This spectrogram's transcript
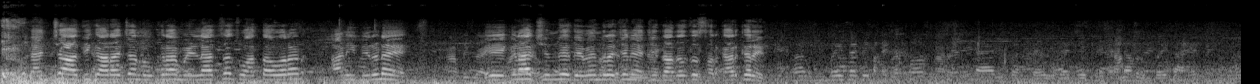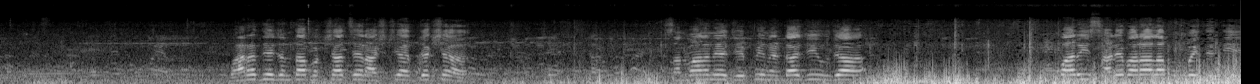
त्यांच्या अधिकाराच्या नोकऱ्या मिळण्याचंच वातावरण आणि निर्णय हे एकनाथ शिंदे देवेंद्रजन याची दादाचं सरकार करेल. भारतीय जनता पक्षाचे राष्ट्रीय अध्यक्ष सन्माननीय जे पी नड्डाजी उद्या दुपारी साडेबाराला मुंबईत येतील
